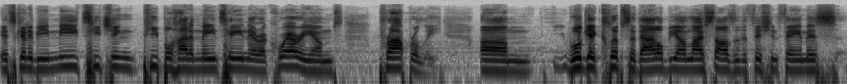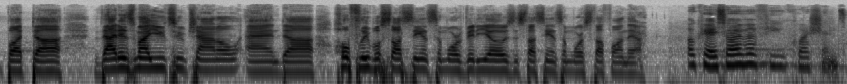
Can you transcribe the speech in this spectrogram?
it's going to be me teaching people how to maintain their aquariums properly. Um, we'll get clips of that. It'll be on Lifestyles of the Fish and Famous. But uh, that is my YouTube channel, and uh, hopefully we'll start seeing some more videos and start seeing some more stuff on there. Okay, so I have a few questions.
